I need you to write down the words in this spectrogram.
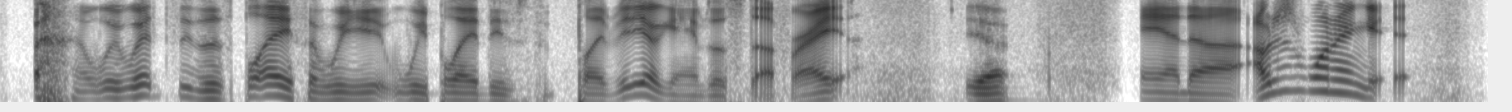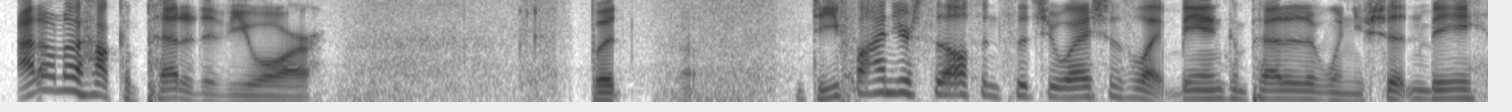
we went to this place, and we we played these played video games and stuff, right? Yeah. And uh, I was just wondering, I don't know how competitive you are, but do you find yourself in situations like being competitive when you shouldn't be?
